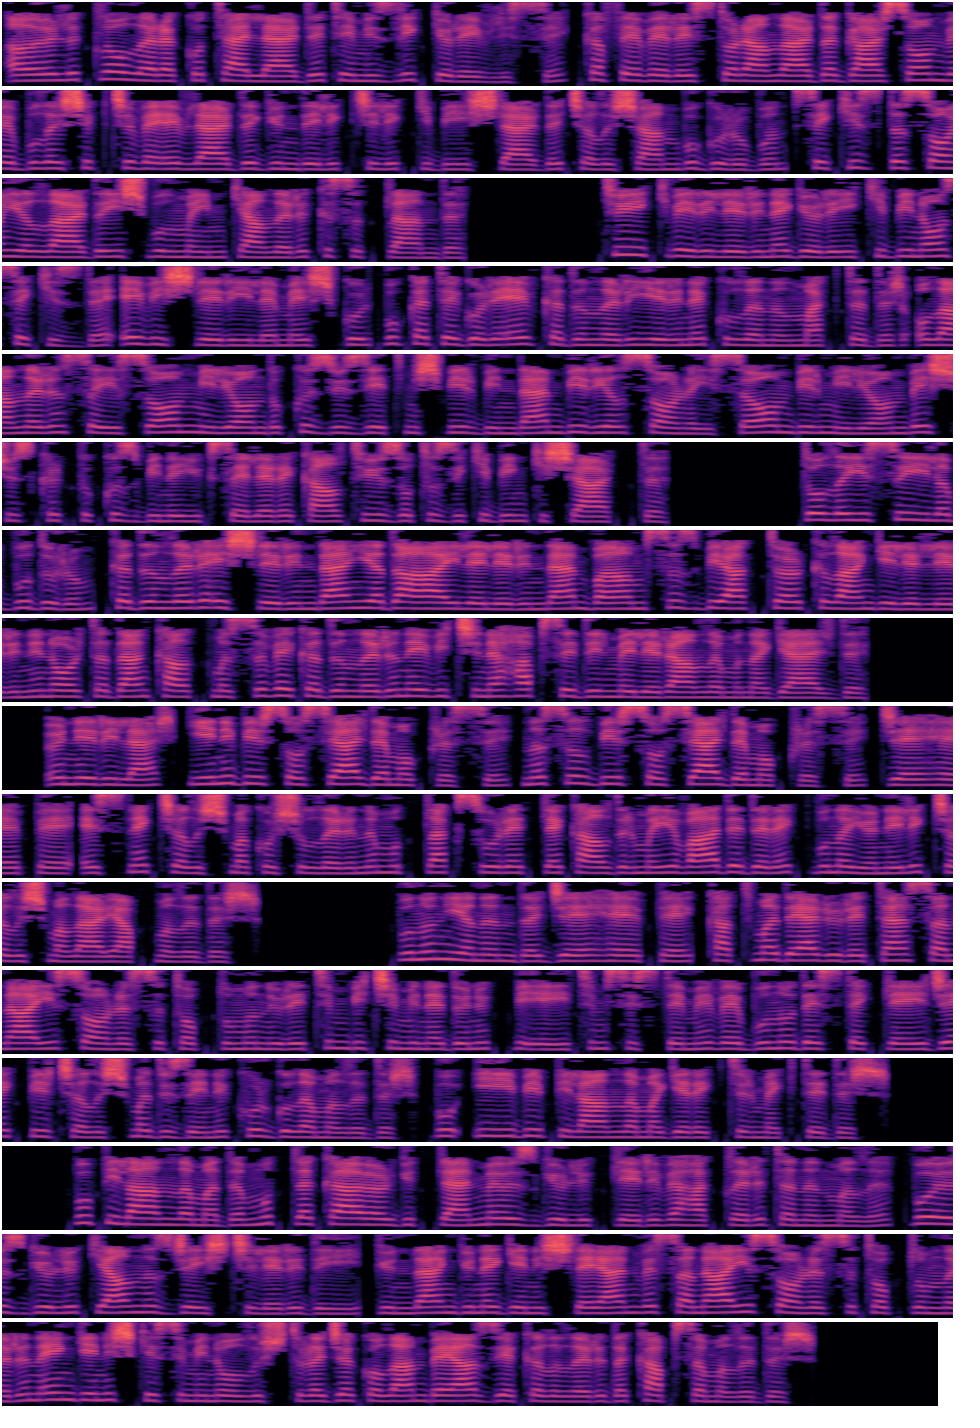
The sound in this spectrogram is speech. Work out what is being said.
Ağırlıklı olarak otellerde temizlik görevlisi, kafe ve restoranlarda garson ve bulaşıkçı ve evlerde gündelikçilik gibi işlerde çalışan bu grubun, 8'de son yıllarda iş bulma imkanları kısıtlandı. TÜİK verilerine göre 2018'de ev işleriyle meşgul bu kategori ev kadınları yerine kullanılmaktadır. Olanların sayısı 10 milyon 971 binden bir yıl sonra ise 11 milyon 549 bine yükselerek 632 bin kişi arttı. Dolayısıyla bu durum, kadınları eşlerinden ya da ailelerinden bağımsız bir aktör kılan gelirlerinin ortadan kalkması ve kadınların ev içine hapsedilmeleri anlamına geldi. Öneriler, yeni bir sosyal demokrasi, nasıl bir sosyal demokrasi, CHP, esnek çalışma koşullarını mutlak suretle kaldırmayı vaat ederek buna yönelik çalışmalar yapmalıdır. Bunun yanında CHP, katma değer üreten sanayi sonrası toplumun üretim biçimine dönük bir eğitim sistemi ve bunu destekleyecek bir çalışma düzeni kurgulamalıdır. Bu, iyi bir planlama gerektirmektedir. Bu planlamada mutlaka örgütlenme özgürlükleri ve hakları tanınmalı. Bu özgürlük yalnızca işçileri değil, günden güne genişleyen ve sanayi sonrası toplumların en geniş kesimini oluşturacak olan beyaz yakalıları da kapsamalıdır.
